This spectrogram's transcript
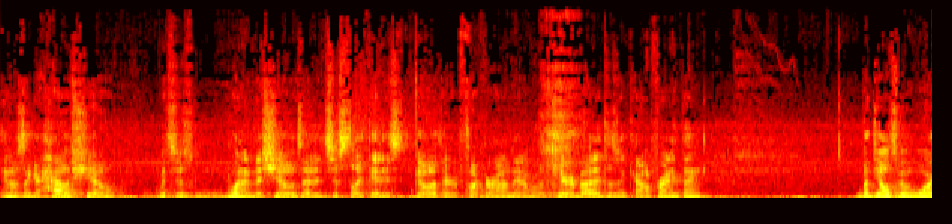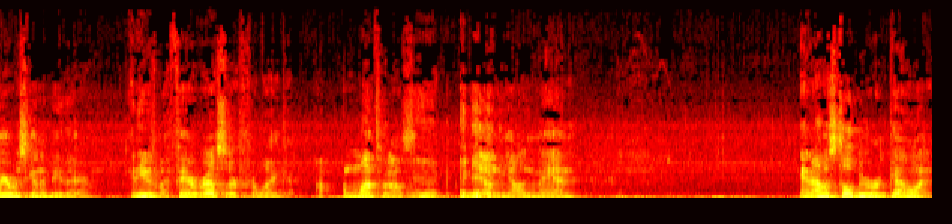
and it was like a house show, which is one of the shows that it's just like they just go out there and fuck around. They don't really care about it. It doesn't count for anything. But the Ultimate Warrior was going to be there, and he was my favorite wrestler for like a, month when I was like a young young man. And I was told we were going.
